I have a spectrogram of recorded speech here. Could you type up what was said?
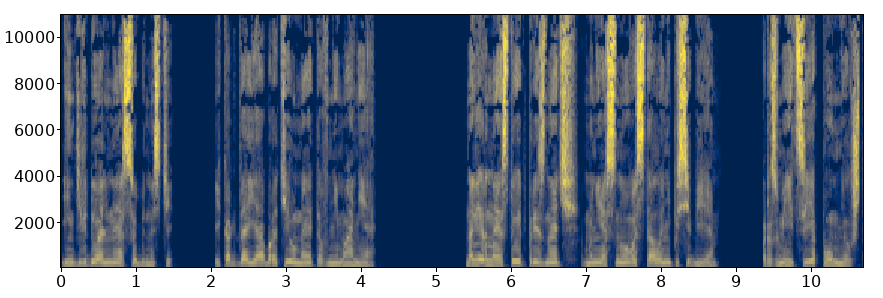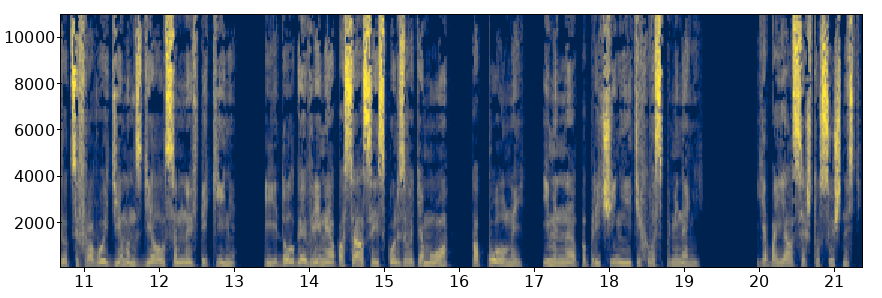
индивидуальные особенности, и когда я обратил на это внимание, Наверное, стоит признать, мне снова стало не по себе. Разумеется, я помнил, что цифровой демон сделал со мной в Пекине, и долгое время опасался использовать АМО по полной, именно по причине этих воспоминаний. Я боялся, что сущность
